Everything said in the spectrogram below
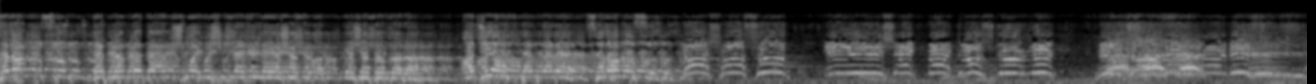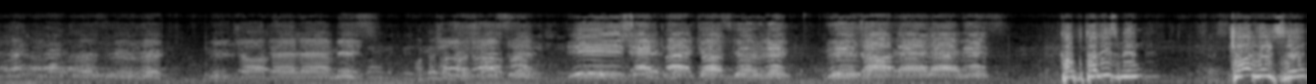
Selam olsun depremde dayanışma ilişkileriyle yaşatan, yaşatanlara. Acı aftenlere selam olsun. Yaşasın iş ekmek özgürlük mücadelemiz. mücadelemiz. Yaşasın iş ekmek özgürlük mücadelemiz. Kapitalizmin kar hırsı,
